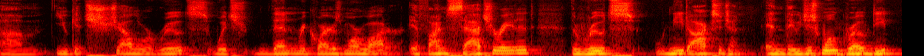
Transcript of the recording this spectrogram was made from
Um, you get shallower roots which then requires more water. If i'm saturated the roots need oxygen and they just won't grow deep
